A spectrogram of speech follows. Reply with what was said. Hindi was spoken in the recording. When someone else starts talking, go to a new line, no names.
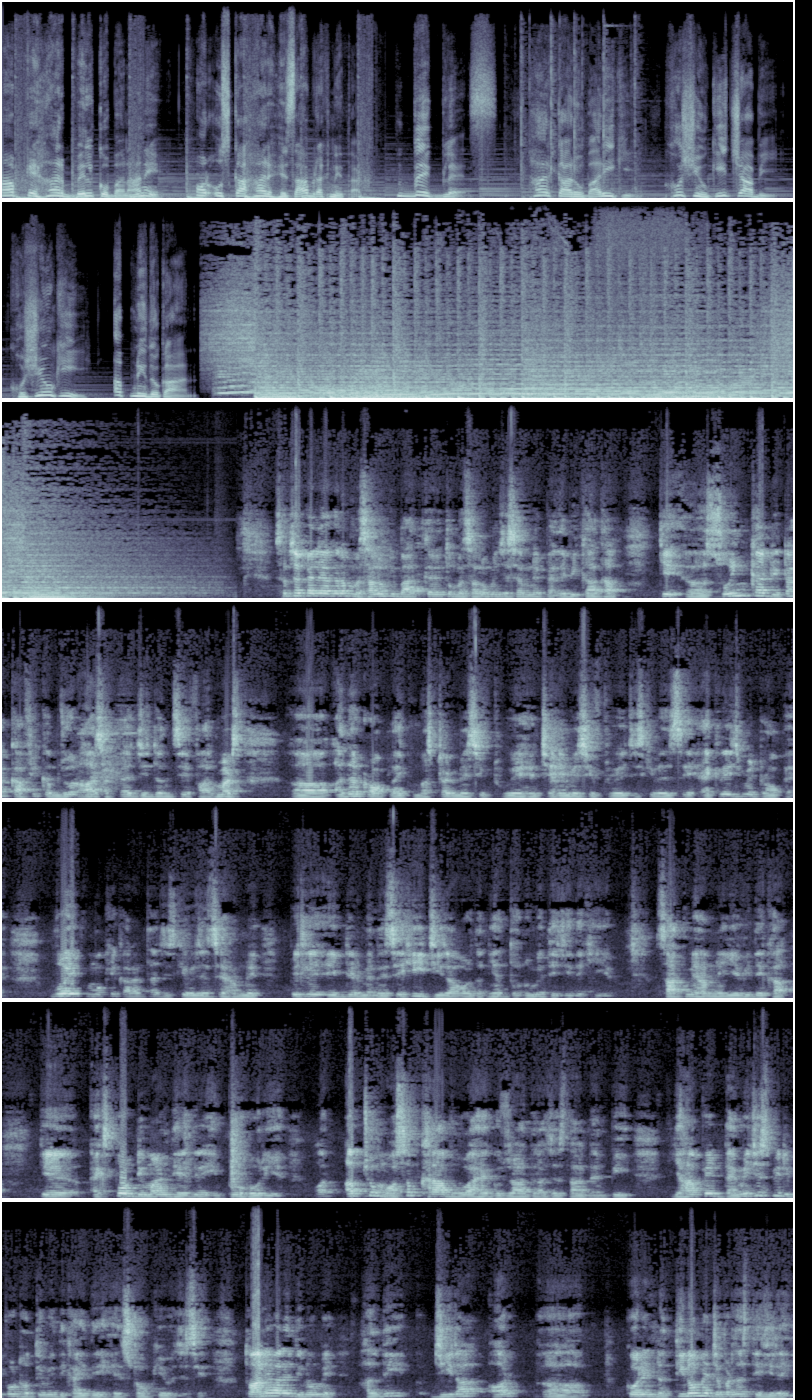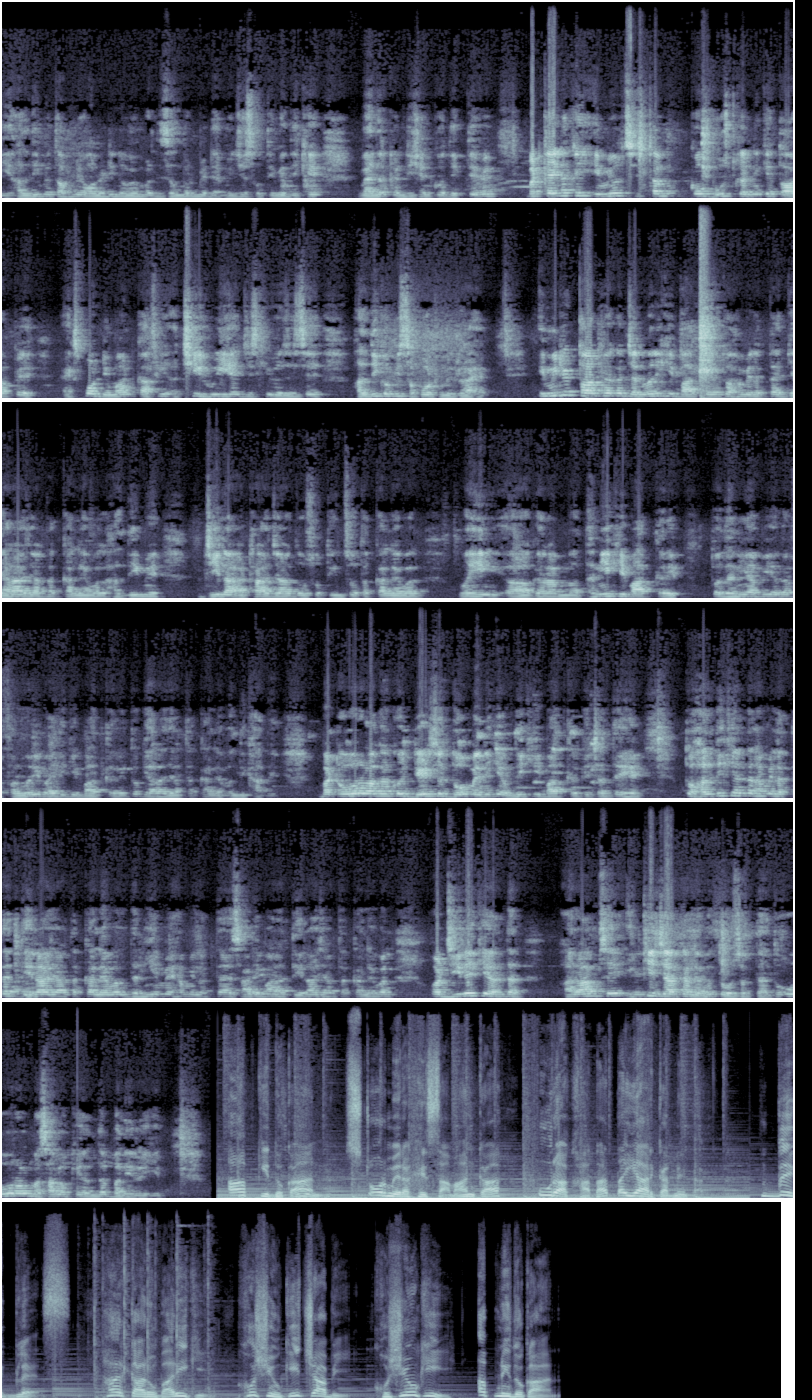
आपके हर बिल को बनाने और उसका हर हिसाब रखने तक। बिग ब्लेस हर कारोबारी की, खुशियों की चाबी, खुशियों की अपनी दुकान।
सबसे पहले अगर हम मसालों की बात करें तो मसालों में जैसे हमने पहले भी कहा था कि सोइंग का डेटा काफ़ी कमज़ोर आ सकता है जिस ढंग से farmers other crop like mustard में शिफ्ट हुए हैं चने में शिफ्ट हुए जिसकी वजह से एक्रेज में ड्रॉप है। वो एक मुख्य कारण था जिसकी वजह से हमने पिछले एक डेढ़ महीने से ही जीरा और धनिया दोनों में तेज़ी देखी है। साथ में हमने ये भी देखा कि एक्सपोर्ट डिमांड धीरे धीरे इम्प्रूव हो रही है। और अब जो मौसम खराब हुआ है, गुजरात, राजस्थान एमपी यहाँ पे डैमेजेस भी रिपोर्ट होते हुए दिखाई दे हेलस्टॉम की वजह से। तो आने वाले दिनों में हल्दी, जीरा और कोरिंडर, तीनों में ज़बरदस्त तेज़ी रहेगी हल्दी में तो हमने ऑलरेडी नवंबर दिसंबर में डैमेजेस होते हुए देखे वेदर कंडीशन को देखते हुए। बट कहीं ना कहीं इम्यून सिस्टम को बूस्ट करने के तौर पे एक्सपोर्ट डिमांड काफ़ी अच्छी हुई है, जिसकी वजह से हल्दी को भी सपोर्ट मिल रहा है। इमीडिएट तौर पे अगर जनवरी की बात करें तो हमें लगता है ग्यारह हज़ार तक का लेवल हल्दी में, जीरा अठारह हज़ार, दो सौ, तीन सौ तक का लेवल वहीं, अगर हम धनिया की बात करें तो धनिया भी अगर फरवरी वायदे की बात करें तो ग्यारह हज़ार तक का लेवल दिखा दे। बट ओवरऑल अगर कोई डेढ़ से दो महीने की अवधि की बात करके चलते हैं तो हल्दी के अंदर हमें लगता है तेरह हज़ार तक का लेवल धनिया में हमें लगता है साढ़े बारह, तेरह हज़ार तक का लेवल और जीरे के अंदर आराम से इक्कीस हज़ार का लेवल तोड़ सकता है। तो ओवरऑल मसालों के अंदर बनी रही है
आपकी दुकान स्टोर में रखे सामान का पूरा खाता तैयार करने तक। बिग ब्लेस हर कारोबारी की खुशियों की चाबी, खुशियों की अपनी दुकान।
